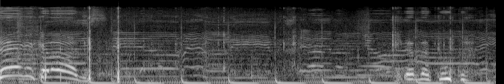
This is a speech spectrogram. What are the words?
Chega, caralho! Filha da puta!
